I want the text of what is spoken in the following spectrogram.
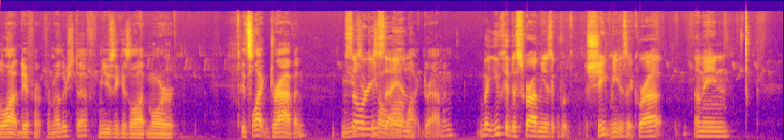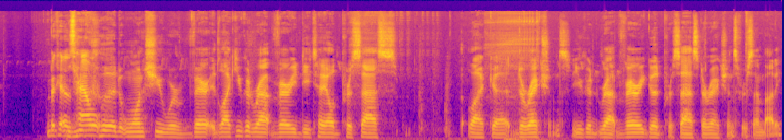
lot different from other stuff. Music is a lot more. It's like driving. Music So are is you a saying- lot like driving. But you could describe music with sheet music, right? I mean, because you how could once you were very like you could write very detailed, precise like uh, directions. You could write very good, precise directions for somebody.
